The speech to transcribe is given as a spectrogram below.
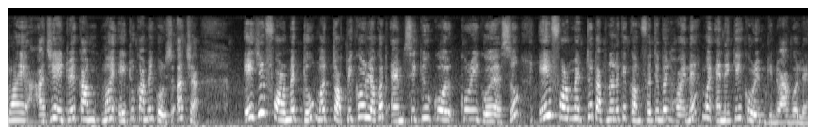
মই আজি এইটোৱে কাম মই এইটো কামেই কৰিছোঁ। আচ্ছা এই যে ফৰ্মেটটো মই টপিকৰ লগত এম চি কিউ কৰি গৈ আছোঁ। এই ফৰ্মেটটোত আপোনালোকে কমফৰ্টেবল হয়নে? মই এনেকেই কৰিম কিন্তু আগলৈ।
